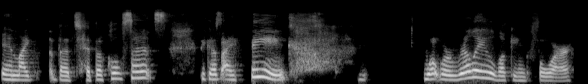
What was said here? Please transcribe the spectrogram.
in like the typical sense because I think what we're really looking for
